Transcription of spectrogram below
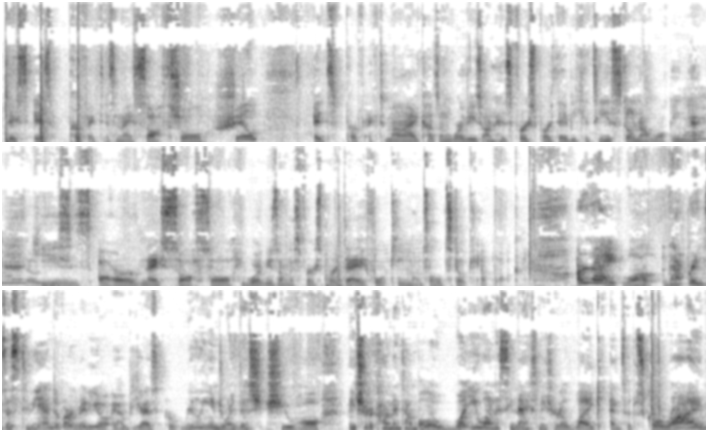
this is perfect. It's a nice soft sole shoe it's perfect. My cousin wore these on his first birthday because he's still not walking yet. So he's our nice soft soul. He wore these on his first birthday, 14 months old, still can't walk. All right, well, that brings us to the end of our video. I hope you guys really enjoyed this shoe haul. Make sure to comment down below what you want to see next. Make sure to like and subscribe.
